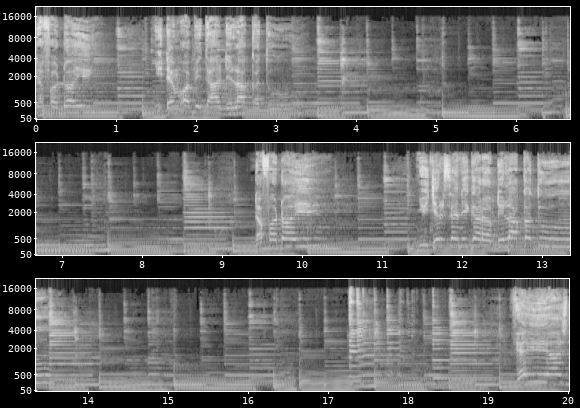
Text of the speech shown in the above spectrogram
Dafa doy ñi dem hôpital di lakkatu dafa doy ñu jël seeni garab di lakkatu VIH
